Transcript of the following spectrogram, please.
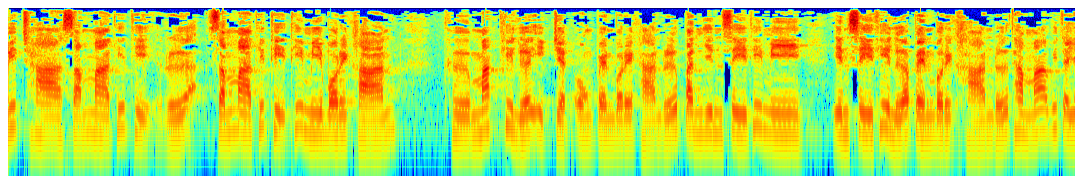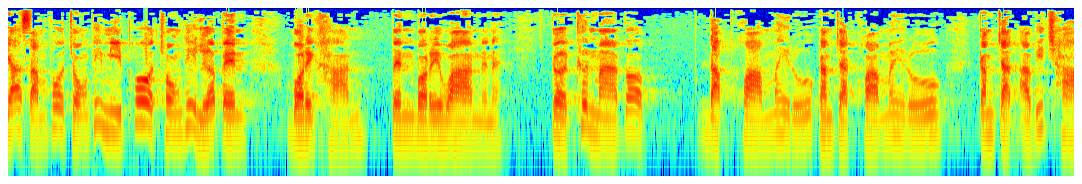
วิชาสัมมาทิฏฐิหรือสัมมาทิฏฐิที่มีบริขาร คือมรรคที่เหลืออีกเจ็ดองค์เป็นบริขาร หรือปัญญินทรีย์ที่มีอินทรีย์ที่เหลือเป็นบริขาร หรือธรรมวิจยะสัมโพชงที่มีโพชงที่เหลือเป็นบริขารเป็นบริวารเนี่ยนะเกิดขึ้นมาก็ดับความไม่รู้กำจัดความไม่รู้ กำจัดอวิชชา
